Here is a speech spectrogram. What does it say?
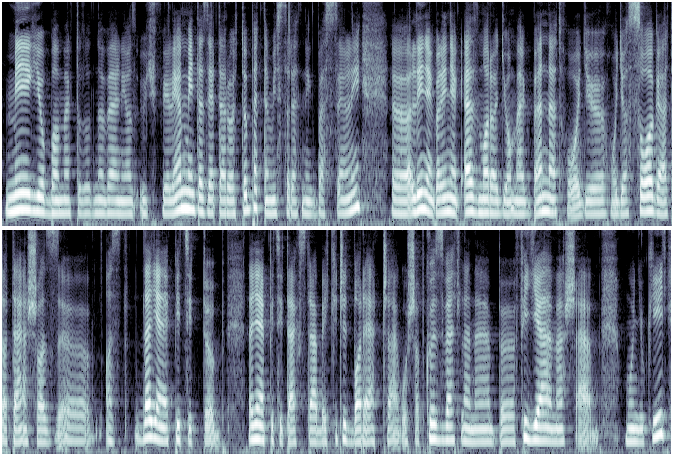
még jobban meg tudod növelni az ügyfélélményt, ezért erről többet nem is szeretnék beszélni, beszélni. Lényeg a lényeg, ez maradjon meg benned, hogy, hogy a szolgáltatás az, az legyen egy picit több, legyen egy picit extrább, egy kicsit barátságosabb, közvetlenebb, figyelmesebb, mondjuk így.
